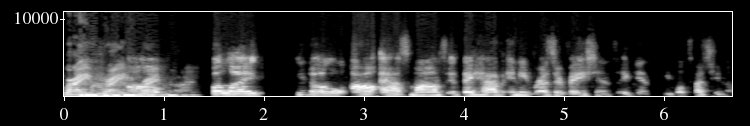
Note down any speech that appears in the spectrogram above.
Right right um, right. but like you know i'll ask moms if they have any reservations against people touching them.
